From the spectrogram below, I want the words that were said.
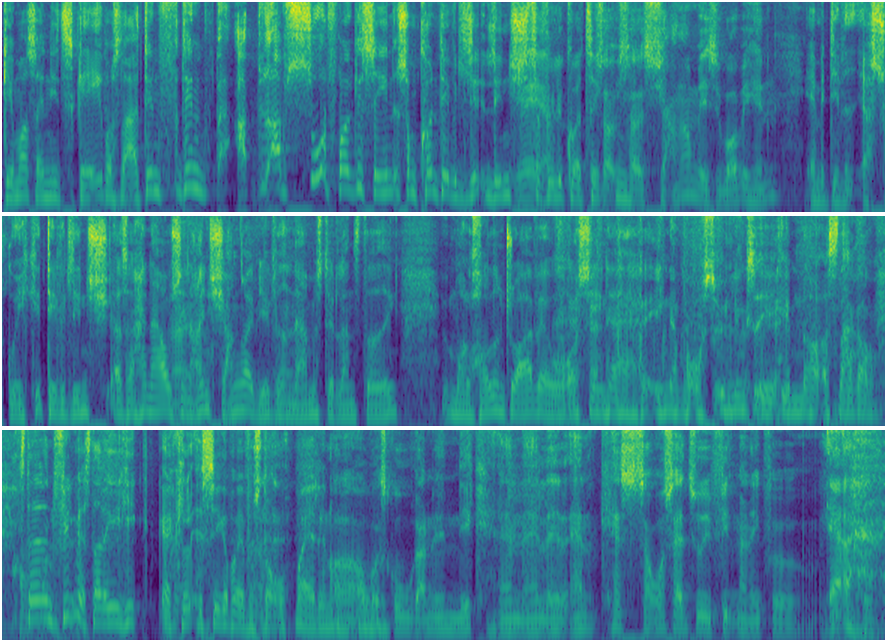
gemmer sig inde i et skab og sådan noget. Det er en, det er en ab- absurd frygtelig scene, som kun David Lynch ja, ja. Selvfølgelig kunne have tænkt den. Så, så genremæssigt, hvor er vi henne? Jamen, det ved jeg sgu ikke. David Lynch, altså han har jo sin Ja, ja. egen genre i virkeligheden nærmest et eller andet sted, ikke? Mulholland Drive er jo også en af, en af vores yndlingsemner at snakke om. Stadig en film, jeg stadig ikke helt er kl- sikker på, at jeg forstår, må jeg lige Og, og vores gode gamle Nick, han, han, han kaster sig altid ud i film, han ikke får... Ja,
